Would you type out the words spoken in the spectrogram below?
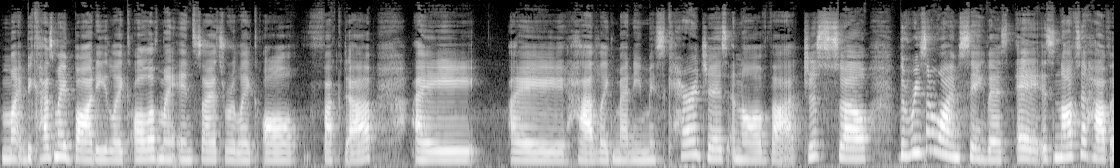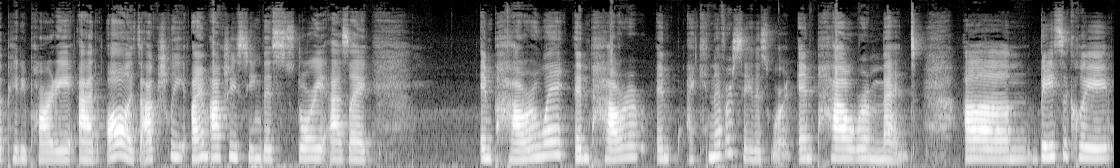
my because my body, like all of my insides were like all fucked up. I I had like many miscarriages and all of that. Just so the reason why I'm saying this, A, is not to have a pity party at all. It's actually, I'm actually seeing this story as like empowerment, empower, em, I can never say this word, empowerment. Um, basically,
